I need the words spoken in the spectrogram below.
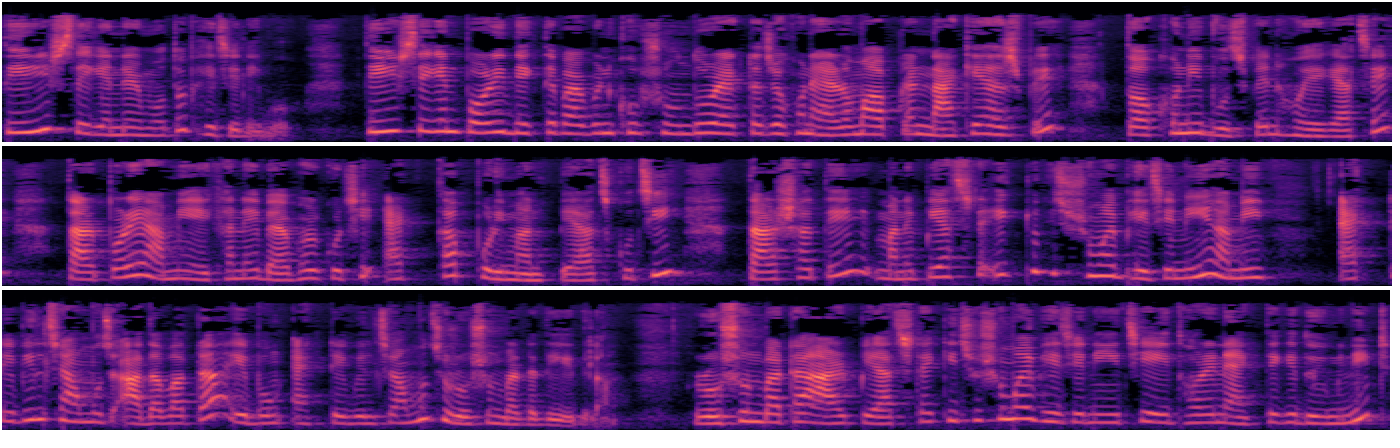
তিরিশ সেকেন্ডের মতো ভেজে নিব। তিরিশ সেকেন্ড পরেই দেখতে পারবেন খুব সুন্দর একটা যখন অ্যারোমা আপনার নাকে আসবে, তখনই বুঝবেন হয়ে গেছে। তারপরে আমি এখানে ব্যবহার করছি এক কাপ পরিমাণ পেঁয়াজ কুচি। তার সাথে মানে পেঁয়াজটা একটু কিছু সময় ভেজে নিয়ে আমি এক টেবিল চামচ আদা বাটা এবং এক টেবিল চামচ রসুন বাটা দিয়ে দিলাম। রসুন বাটা আর পেঁয়াজটা কিছু সময় ভেজে নিয়েছি, এই ধরেন এক থেকে দুই মিনিট।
